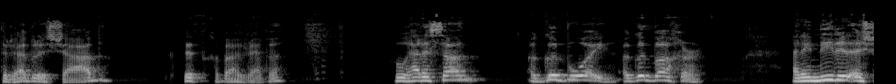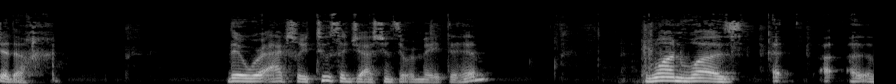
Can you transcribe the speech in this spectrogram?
the Rebbe Rashab, fifth Chabad Rebbe, who had a son a good boy, a good bochur, and he needed a shidduch. There were actually two suggestions that were made to him. One was a, a, a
